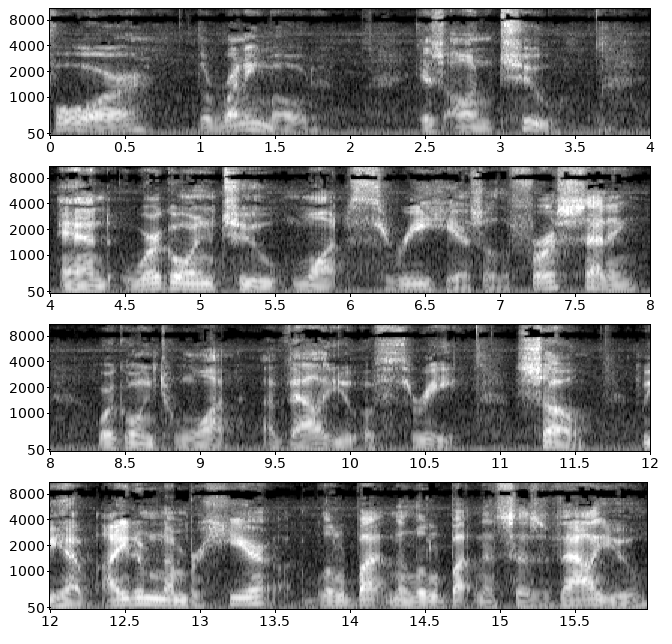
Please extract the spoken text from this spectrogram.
for the running mode, is on two. And we're going to want three here. So the first setting, we're going to want a value of three. So we have item number here, a little button, a little button that says value,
